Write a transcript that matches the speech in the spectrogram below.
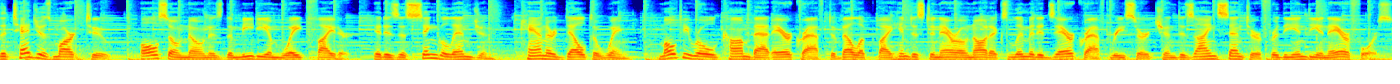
The Tejas Mark II, also known as the medium-weight fighter, it is a single-engine, canard delta wing, multi-role combat aircraft developed by Hindustan Aeronautics Limited's Aircraft Research and Design Center for the Indian Air Force.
